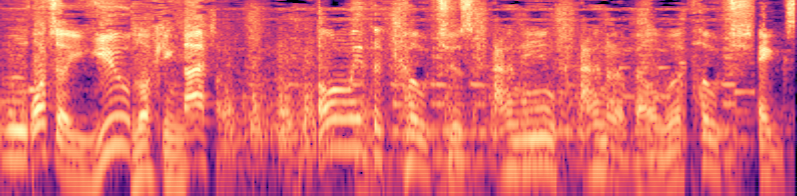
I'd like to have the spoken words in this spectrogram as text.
What are you looking at? Only the coaches, Annie and Annabelle, were poached eggs.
